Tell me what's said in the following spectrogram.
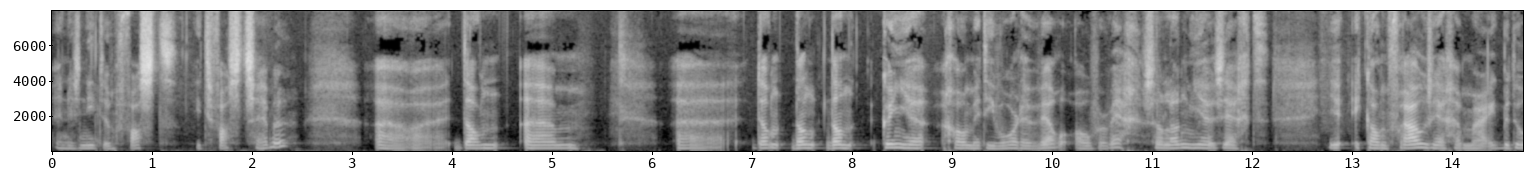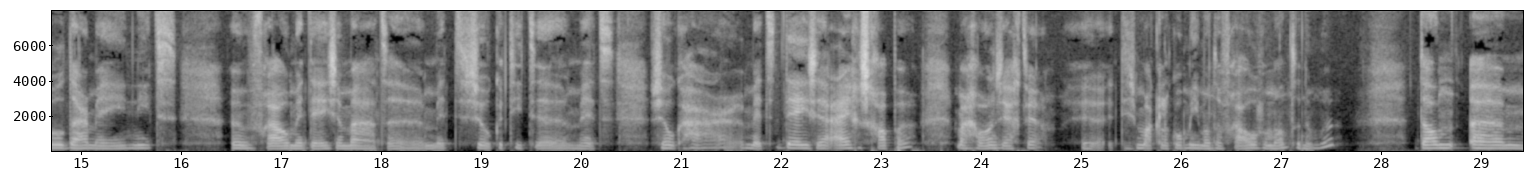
En dus niet een vast, iets vasts hebben. eh, dan, ehm, eh, dan, dan, dan kun je gewoon met die woorden wel overweg. Zolang je zegt, je, ik kan vrouw zeggen, maar ik bedoel daarmee niet een vrouw met deze maten, met zulke tieten, met zulk haar, met deze eigenschappen. Maar gewoon zegt, ja, eh, het is makkelijk om iemand een vrouw of een man te noemen. Dan, ehm,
